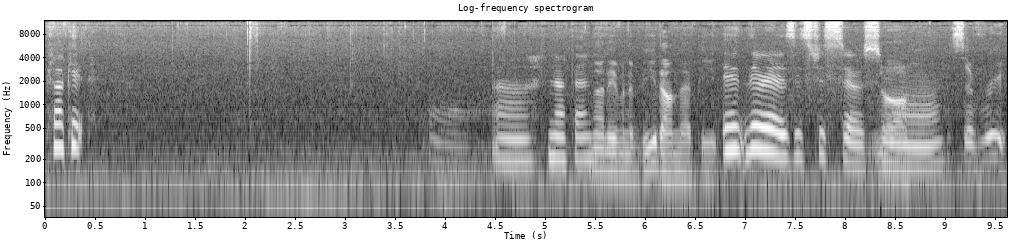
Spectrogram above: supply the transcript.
Pluck it. Nothing. Not even a bead on that bead. It, there is. It's just so small. It's a root.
